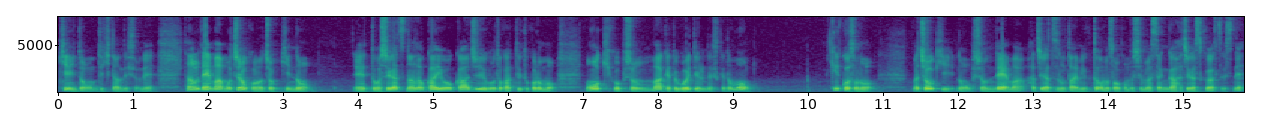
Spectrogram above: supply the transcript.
気にドーンってきたんですよね。なので、まあ、もちろんこの直近のえっと、4月7日、8日、15とかっていうところも大きくオプションマーケット動いてるんですけども結構そのまあ、長期のオプションで、まあ、8月のタイミングとかもそうかもしれませんが8月9月ですね。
